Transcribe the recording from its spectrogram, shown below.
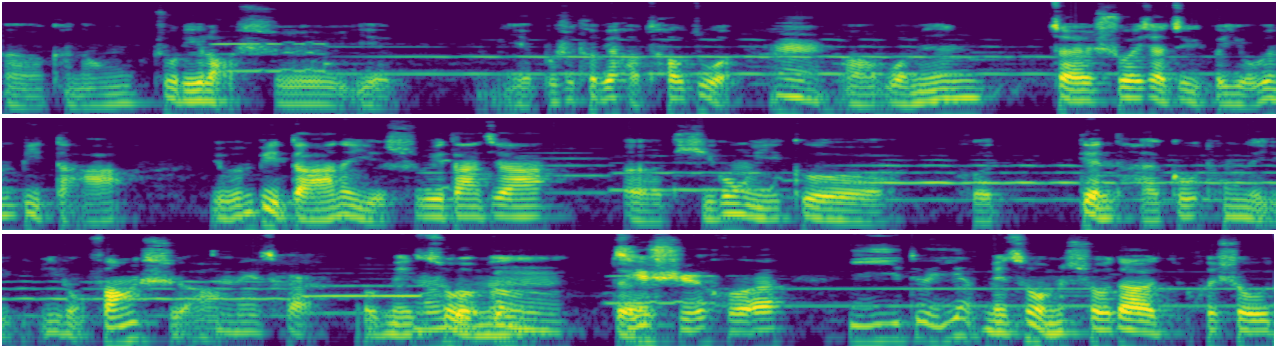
呃，可能助理老师也也不是特别好操作。嗯。啊，我们再说一下这个有问必答。有问必答呢，也是为大家呃提供一个和电台沟通的一一种方式啊。没错。每次我们及时和一一对应。每次我们收到会收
